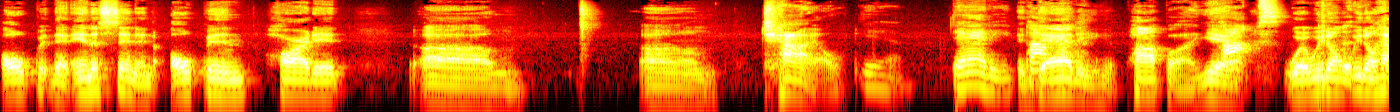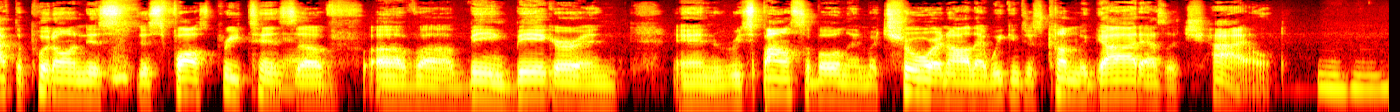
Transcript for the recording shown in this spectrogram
open, that innocent and open-hearted um, um, child. Yeah daddy, Papa. daddy, Papa, yeah, Pops. where we don't we don't have to put on this this false pretense yeah. of of uh, being bigger and and responsible and mature and all that. We can just come to God as a child. Mm-hmm.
